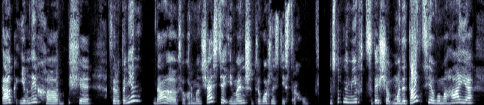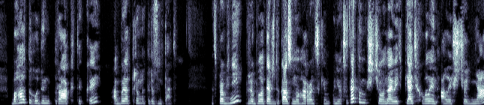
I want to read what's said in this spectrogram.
так і в них ще серотонін, да, гормон щастя і менше тривожності і страху. Наступний міф це те, що медитація вимагає багато годин практики, аби отримати результат. Насправді ні, вже було теж доказано Гарвардським університетом, що навіть 5 хвилин, але щодня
